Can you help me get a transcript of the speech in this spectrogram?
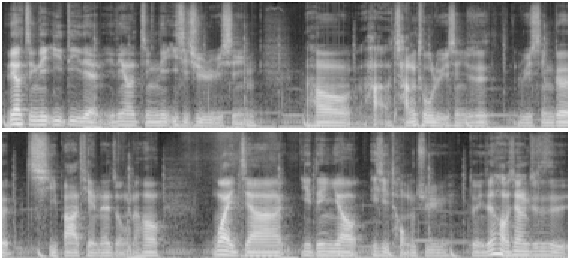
一定要经历异地恋，一定要经历一起去旅行，然后好长途旅行就是旅行个七八天那种，然后。外加一定要一起同居，对，这好像就是，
